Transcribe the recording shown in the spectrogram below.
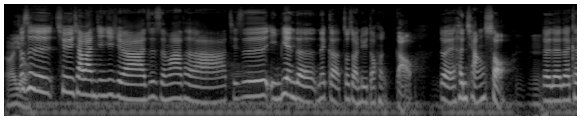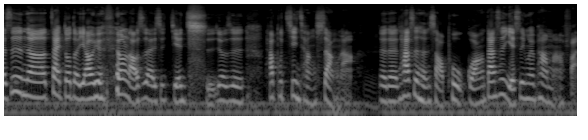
啊、有就是去下班经济学啊，还是 smart 啊，其实影片的那个周转率都很高，对，很抢手，嗯嗯对对对。可是呢，再多的邀约，费用老师还是坚持，就是他不经常上啦，对对，他是很少曝光，但是也是因为怕麻烦，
